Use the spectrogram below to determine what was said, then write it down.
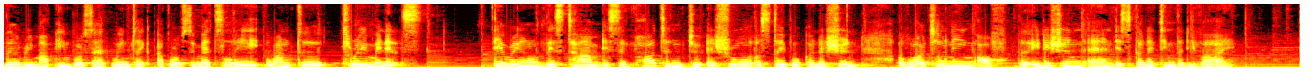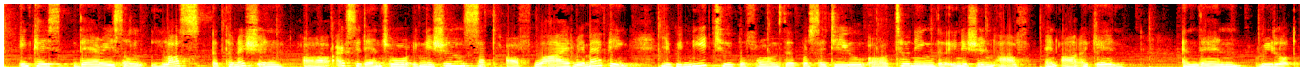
The remapping process will take approximately 1 to 3 minutes. During this time, it's important to ensure a stable connection, avoid turning off the ignition and disconnecting the device. In case there is a loss of connection or accidental ignition shut off while remapping, you will need to perform the procedure of turning the ignition off and on again, and then reload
